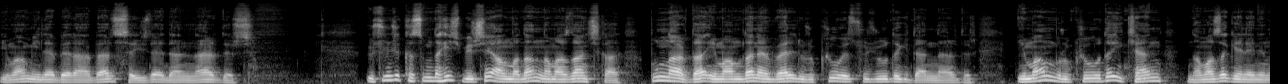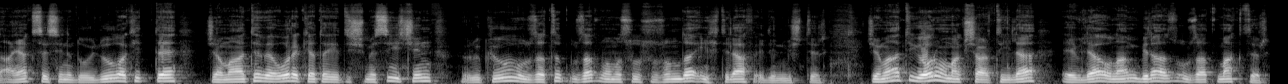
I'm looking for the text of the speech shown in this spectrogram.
imam ile beraber secde edenlerdir. Üçüncü kısımda hiçbir şey almadan namazdan çıkar. Bunlar da imamdan evvel rükû ve sucuda gidenlerdir. İmam rükuda iken namaza gelenin ayak sesini duyduğu vakitte cemaate ve o rekata yetişmesi için rükû uzatıp uzatmaması hususunda ihtilaf edilmiştir. Cemaati yormamak şartıyla evla olan biraz uzatmaktır.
